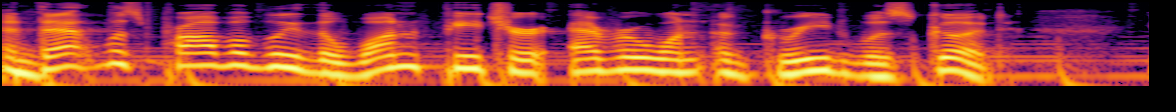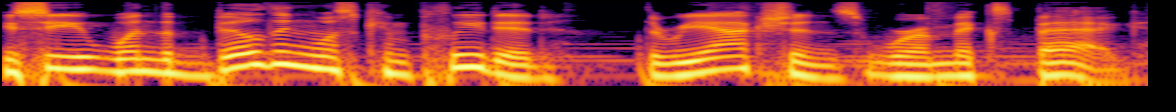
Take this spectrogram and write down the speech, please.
and that was probably the one feature everyone agreed was good. You see, when the building was completed, the reactions were a mixed bag.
